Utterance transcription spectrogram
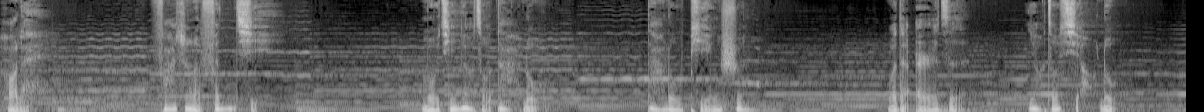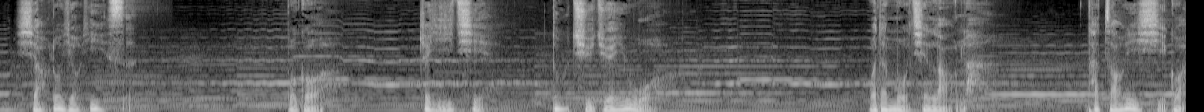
后来发生了分歧，母亲要走大路，大路平顺。我的儿子要走小路，小路有意思。不过，这一切都取决于我。我的母亲老了，她早已习惯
